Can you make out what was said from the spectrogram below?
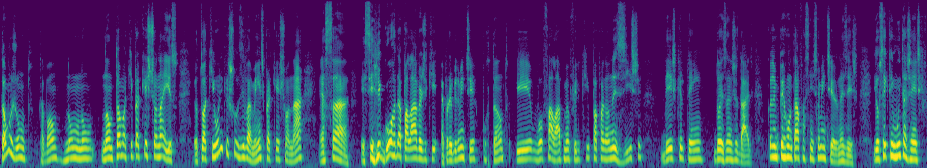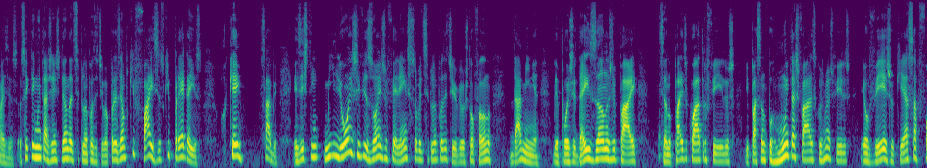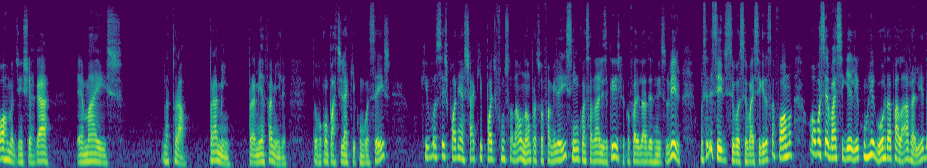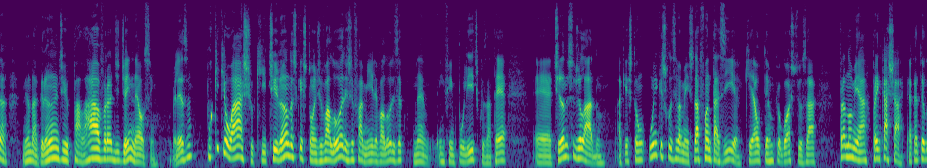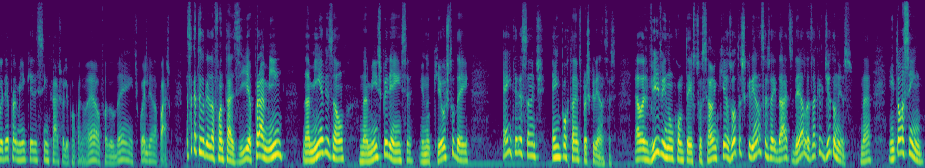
Tamo junto, tá bom? Não não não estamos aqui para questionar isso. Eu estou aqui única e exclusivamente para questionar essa esse rigor da palavra de que é proibido mentir, portanto, e vou falar para meu filho que Papai Noel não existe desde que ele tem dois anos de idade. Quando ele me perguntar, eu falo assim, isso é mentira, não existe. E eu sei que tem muita gente que faz isso. Eu sei que tem muita gente dentro da disciplina positiva, por exemplo, que faz isso, que prega isso. Ok, sabe? Existem milhões de visões diferentes sobre disciplina positiva. Eu estou falando da minha. Depois de 10 anos de pai, sendo pai de quatro filhos e passando por muitas fases com os meus filhos, eu vejo que essa forma de enxergar é mais natural para mim, para minha família. Então vou compartilhar aqui com vocês que vocês podem achar que pode funcionar ou não para sua família. E sim, com essa análise crítica que eu falei lá desde o início do vídeo, você decide se você vai seguir dessa forma ou você vai seguir ali com rigor da palavra ali, da, né, da grande palavra de Jane Nelson, beleza? Por que, que eu acho que, tirando as questões de valores de família, valores, né, enfim, políticos até, é, tirando isso de lado, a questão única e exclusivamente da fantasia, que é o termo que eu gosto de usar para nomear, para encaixar. É a categoria para mim que ele se encaixa ali, Papai Noel, Fada do Dente, Coelhinho da Páscoa. Essa categoria da fantasia, para mim, na minha visão, na minha experiência e no que eu estudei, é interessante, é importante para as crianças. Elas vivem num contexto social em que as outras crianças da idade delas acreditam nisso, né? Então, assim,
